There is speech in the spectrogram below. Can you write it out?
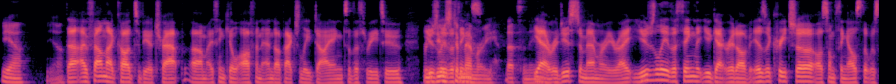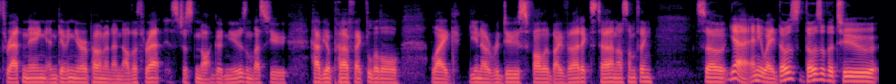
Yeah, yeah. That I've found that card to be a trap. Um, I think you'll often end up actually dying to the three two. Reduced the to things- memory. That's the name. Yeah, reduced to memory, right? Usually the thing that you get rid of is a creature or something else that was threatening, and giving your opponent another threat is just not good news unless you have your perfect little, like, you know, reduce followed by verdict turn or something. So yeah, anyway, those those are the two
